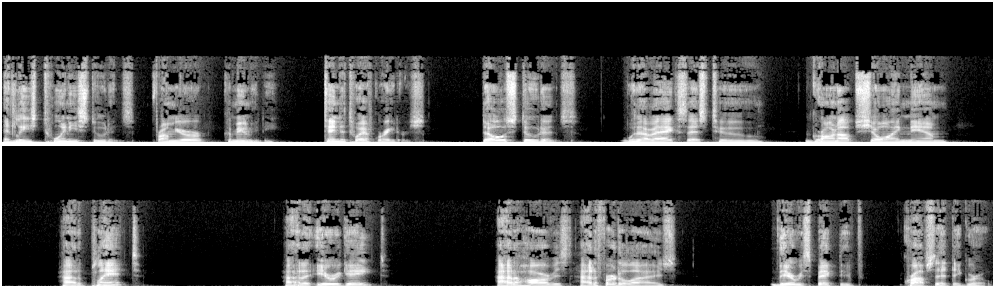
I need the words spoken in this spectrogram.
at least 20 students from your community, 10 to 12th graders. Those students will have access to grown up showing them how to plant, how to irrigate, how to harvest, how to fertilize their respective crops that they grow.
